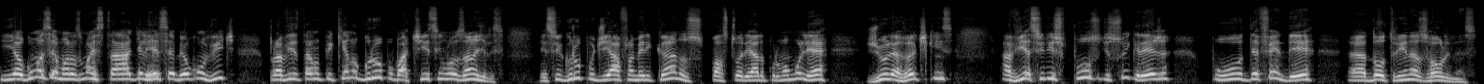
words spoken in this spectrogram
E algumas semanas mais tarde ele recebeu o convite para visitar um pequeno grupo batista em Los Angeles. Esse grupo de afro-americanos, pastoreado por uma mulher, Julia Hutchins, havia sido expulso de sua igreja por defender uh, doutrinas holiness.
